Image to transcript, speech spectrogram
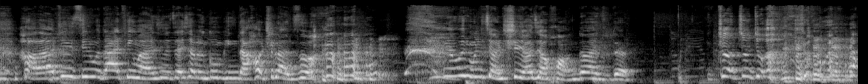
好了，这一期如果大家听完，就在下面公屏打“好吃懒做”。因为为什么你讲吃也要讲黄段子？对，这就就说回来，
